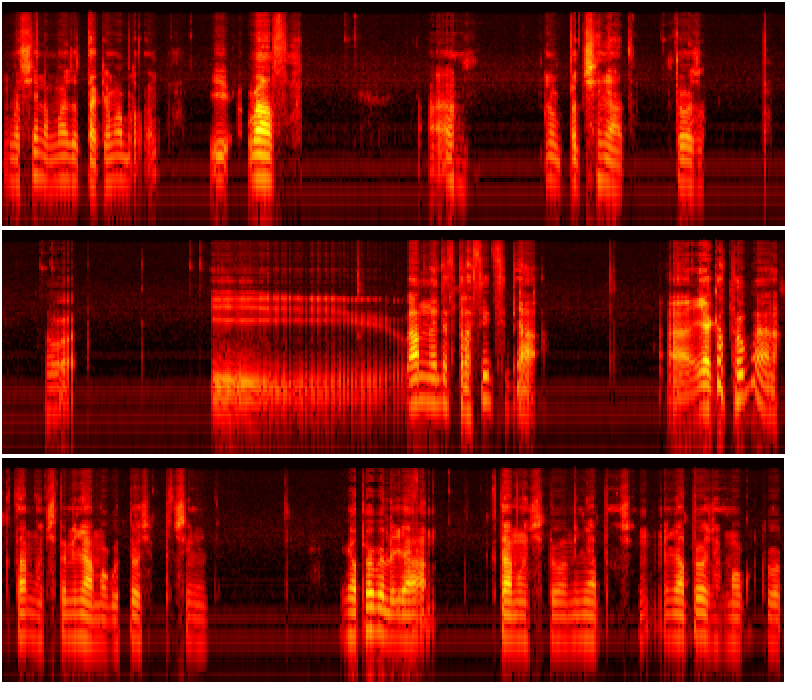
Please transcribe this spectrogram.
мужчина может таким образом и вас, э, ну, подчинять тоже, вот, и вам надо спросить себя, э, я готова к тому, что меня могут тоже подчинить, готова ли я к тому, что меня меня тоже могут вот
